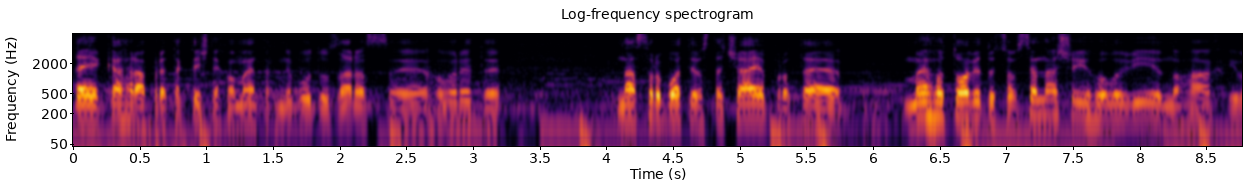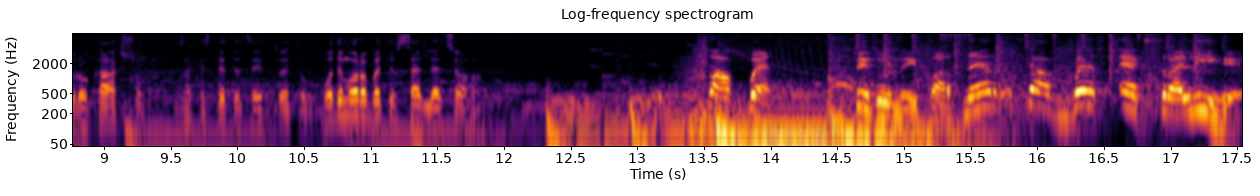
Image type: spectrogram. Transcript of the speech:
Деяка гра при тактичних моментах не буду зараз е, говорити. Нас роботи вистачає, проте ми готові до цього. Все в нашій голові, в ногах і в руках, щоб захистити цей титул. Будемо робити все для цього. Фавбет. Титульний партнер Фавбет Екстра Ліги.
